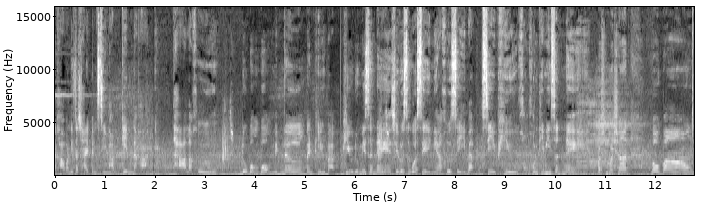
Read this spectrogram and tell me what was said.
นะคะ วันนี้จะใช้เป็นสีพัมกินนะคะทาแล้วคือดูบ่มๆนิดนึง เป็นผิวแบบผิวดูมีเสน่ห์ชีรู้สึกว่าสีเนี้ยคือสีแบบสีผิวของคนที่มีเสน่ห์ธรรมชาติ เบาๆ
